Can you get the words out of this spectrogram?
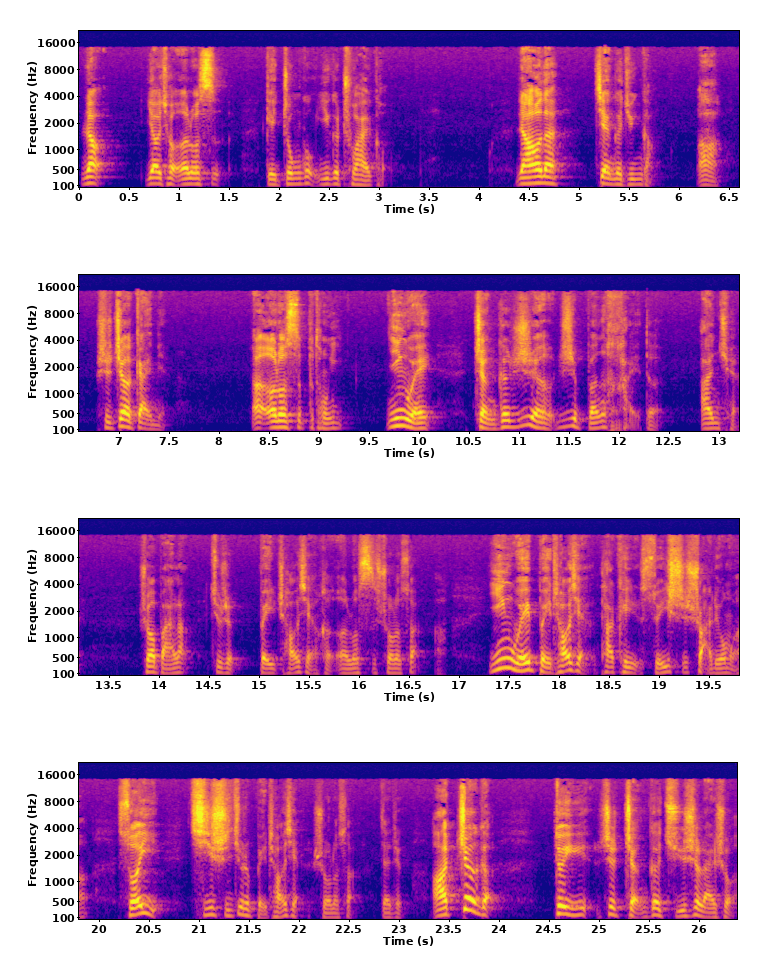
让要求俄罗斯给中共一个出海口，然后呢建个军港啊，是这概念，啊，俄罗斯不同意，因为整个日日本海的安全，说白了就是北朝鲜和俄罗斯说了算啊，因为北朝鲜它可以随时耍流氓，所以其实就是北朝鲜说了算，在这个，而这个。对于这整个局势来说，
